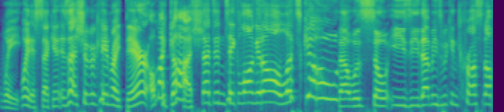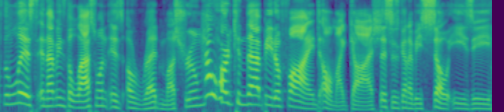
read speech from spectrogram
Wait, wait a second. Is that sugarcane right there? Oh my gosh, that didn't take long at all. Let's go. That was so easy. That means we can cross it off the list, and that means the last one is a red mushroom. How hard can that be to find? Oh my gosh, this is gonna be so easy.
